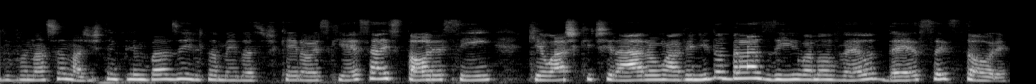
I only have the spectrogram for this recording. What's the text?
livro nacional. A gente tem Primo Basílio também do de Queiroz, que essa é a história assim que eu acho que tiraram a Avenida Brasil, a novela dessa história.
